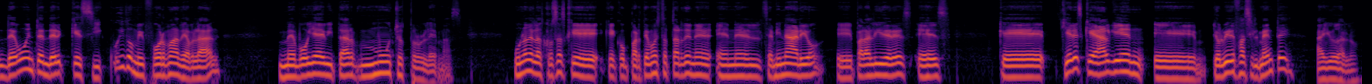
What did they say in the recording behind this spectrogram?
debo entender que si cuido mi forma de hablar, me voy a evitar muchos problemas. Una de las cosas que, que compartimos esta tarde en el, seminario eh, para líderes es que quieres que alguien eh, te olvide fácilmente, ayúdalo.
